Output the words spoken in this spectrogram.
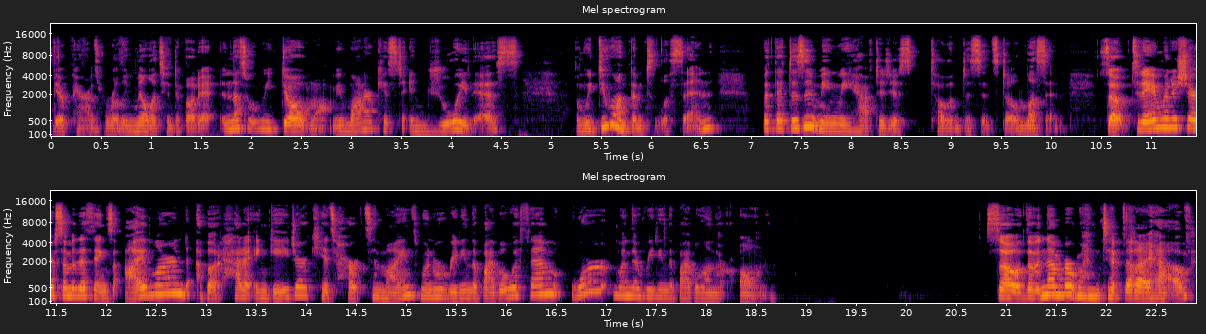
their parents were really militant about it. And that's what we don't want. We want our kids to enjoy this, and we do want them to listen, but that doesn't mean we have to just tell them to sit still and listen. So, today I'm going to share some of the things I've learned about how to engage our kids' hearts and minds when we're reading the Bible with them or when they're reading the Bible on their own. So, the number one tip that I have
